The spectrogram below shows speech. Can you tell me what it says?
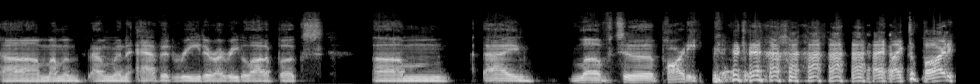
Um, I'm a, I'm an avid reader. I read a lot of books. Um, I love to party. I like to party.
